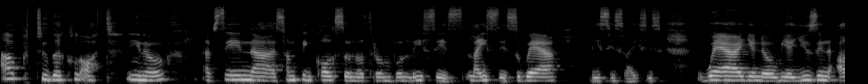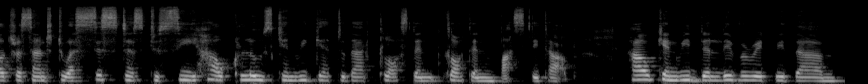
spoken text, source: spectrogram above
up to the clot. You know, I've seen uh, something called sonothrombolysis, lysis, where lysis, lysis, where you know we are using ultrasound to assist us to see how close can we get to that clot and clot and bust it up. How can we deliver it with um,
